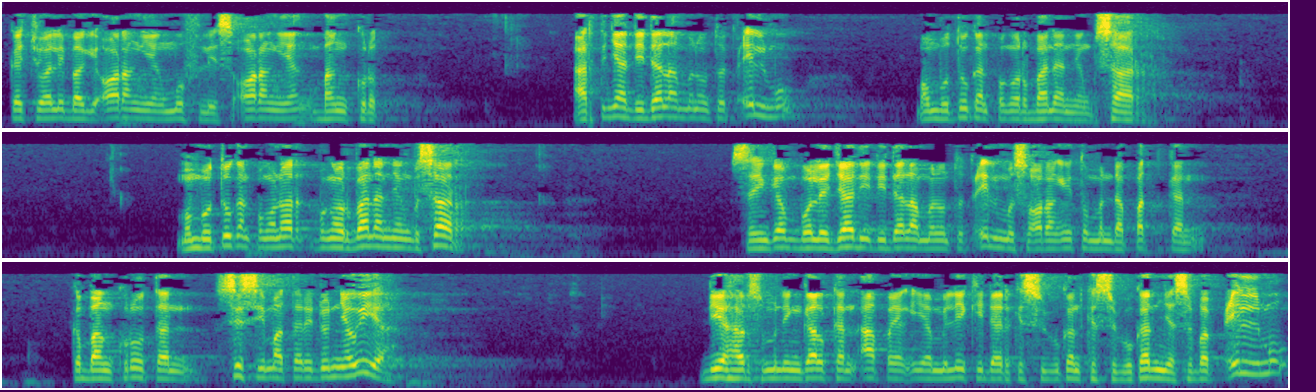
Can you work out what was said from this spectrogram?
kecuali bagi orang yang muflis, orang yang bangkrut. Artinya di dalam menuntut ilmu membutuhkan pengorbanan yang besar. Membutuhkan pengorbanan yang besar sehingga boleh jadi di dalam menuntut ilmu seorang itu mendapatkan kebangkrutan sisi materi duniawiyah. Dia harus meninggalkan apa yang ia miliki dari kesibukan-kesibukannya sebab ilmu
